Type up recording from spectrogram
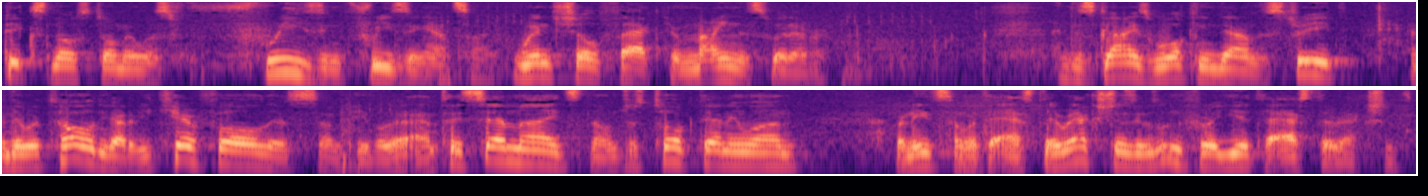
big snowstorm, it was freezing, freezing outside. Wind chill factor, minus whatever. And this guy's walking down the street, and they were told, you got to be careful, there's some people that are anti-Semites, don't just talk to anyone, or need someone to ask directions. He was looking for a year to ask directions.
